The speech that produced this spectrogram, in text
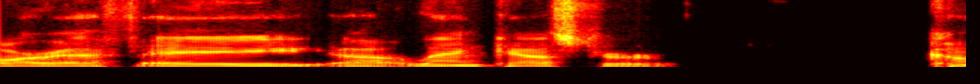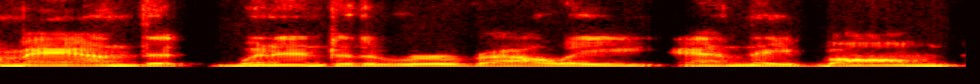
RFA uh, Lancaster command that went into the Ruhr Valley and they bombed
